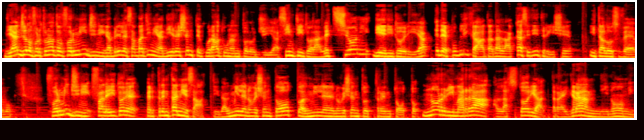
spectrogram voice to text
Di Angelo Fortunato Formigini, Gabriele Sabatini ha di recente curato un'antologia. Si intitola Lezioni di editoria ed è pubblicata dalla casa editrice Italo Svevo. Formigini fa l'editore per 30 anni esatti, dal 1908 al 1938. Non rimarrà alla storia tra i grandi nomi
